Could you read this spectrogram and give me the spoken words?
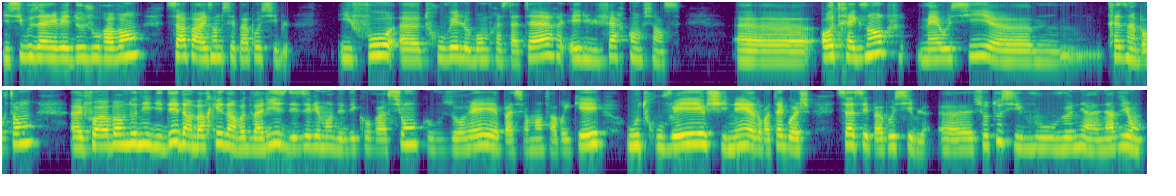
Mais si vous arrivez deux jours avant, ça, par exemple, c'est pas possible. Il faut trouver le bon prestataire et lui faire confiance. Euh, autre exemple, mais aussi euh, très important, euh, il faut abandonner l'idée d'embarquer dans votre valise des éléments de décoration que vous aurez patiemment fabriqués ou trouvés, chinés à droite à gauche. Ça, c'est pas possible. Euh, surtout si vous venez à un avion.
